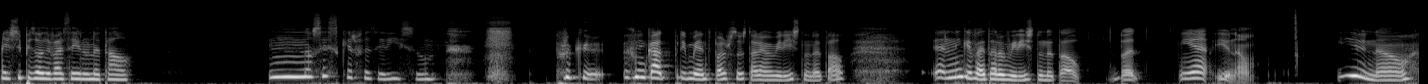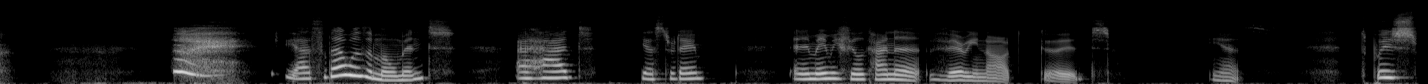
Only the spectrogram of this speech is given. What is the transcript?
Este episódio vai sair no Natal. Não sei se quero fazer isso. Porque é um bocado deprimente para as pessoas estarem a ouvir isto no Natal. Eh, ninguém vai estar a ouvir isto no Natal. But, yeah, you know. You know. yeah, so that was a moment I had yesterday. And it made me feel kind of very not good. Yes. Depois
